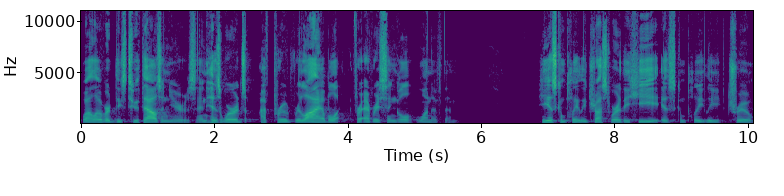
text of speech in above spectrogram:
well over these 2,000 years, and his words have proved reliable for every single one of them. He is completely trustworthy, He is completely true.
